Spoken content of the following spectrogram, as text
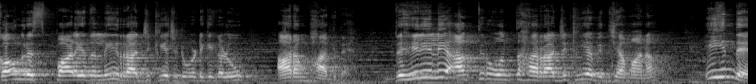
ಕಾಂಗ್ರೆಸ್ ಪಾಳೆಯದಲ್ಲಿ ರಾಜಕೀಯ ಚಟುವಟಿಕೆಗಳು ಆರಂಭ ಆಗಿದೆ. ದೆಹಲಿಯಲ್ಲಿ ಆಗ್ತಿರುವಂತಹ ರಾಜಕೀಯ ವಿದ್ಯಮಾನ, ಈ ಹಿಂದೆ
